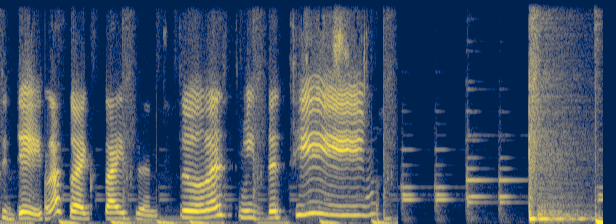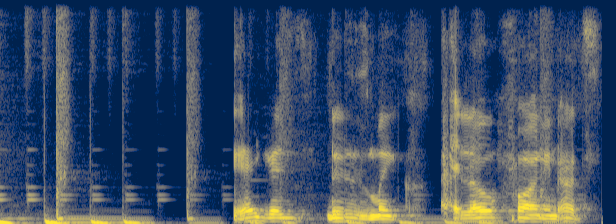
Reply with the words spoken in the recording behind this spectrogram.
today. That's so exciting. So let's meet the team. Hey guys, this is Mike. I love fun and arts.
